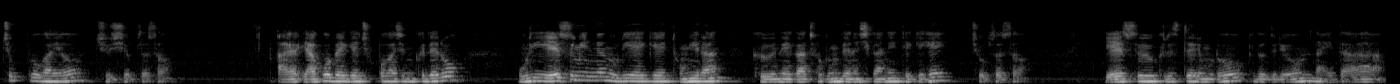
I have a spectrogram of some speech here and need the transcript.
축복하여 주시옵소서. 아, 야곱에게 축복하신 그대로 우리 예수 믿는 우리에게 동일한 그 은혜가 적용되는 시간이 되게 해 주옵소서. 예수 그리스도 이름으로 기도드리옵나이다.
